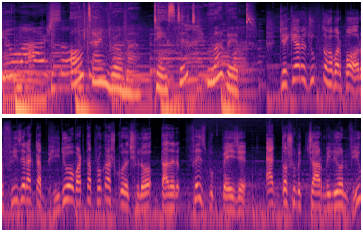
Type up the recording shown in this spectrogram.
All Time Roma. Taste it, love it. কেকেআরে যুক্ত হবার পর ফিজের একটা ভিডিও বার্তা প্রকাশ করেছিল তাদের ফেসবুক পেজে এক দশমিক চার মিলিয়ন ভিউ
